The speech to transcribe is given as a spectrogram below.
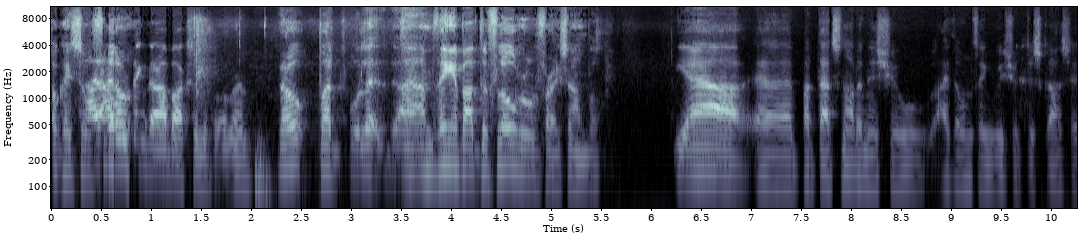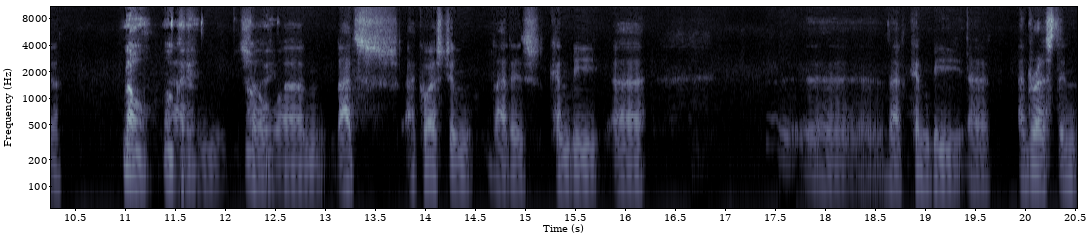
okay, so I, I, don't think there are bugs in the program. No, but I'm thinking about the flow rule, for example. Yeah, uh, but that's not an issue. I don't think we should discuss here. No. Okay. Um, so okay. Um, that's a question that is can be uh, uh, that can be uh, addressed in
